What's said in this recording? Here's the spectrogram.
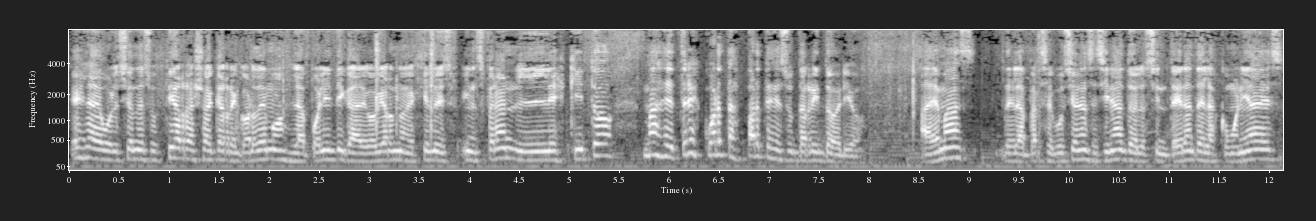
es la devolución de sus tierras, ya que recordemos la política del gobierno de Gildo Insfrán les quitó más de tres cuartas partes de su territorio. Además de la persecución y asesinato de los integrantes de las comunidades,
